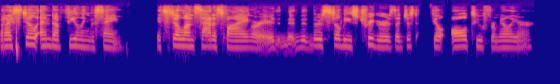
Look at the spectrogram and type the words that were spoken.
but I still end up feeling the same. It's still unsatisfying, or eh, there's still these triggers that just feel all too familiar.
